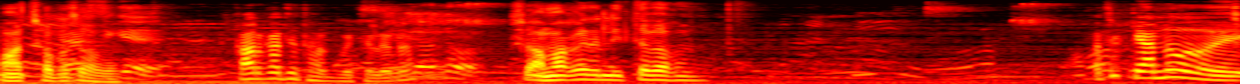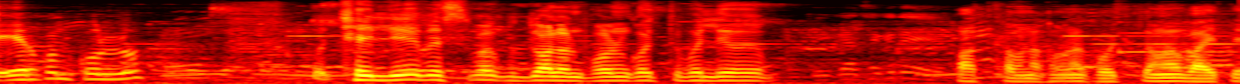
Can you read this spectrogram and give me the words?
পাঁচ ছ বছর হবে। কার কাছে থাকবে ছেলেটা? সে আমার কাছে নিতে হবে এখন। আচ্ছা কেন এরকম করল? ও ছেলে বেশিরভাগ জ্বলন পলন করতে বললে ভাত খাওয়া খাওয়া করতো আমার বাড়িতে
